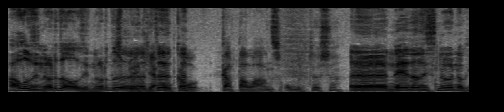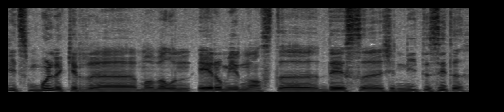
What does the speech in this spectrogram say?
Alles in orde, alles in orde. Spreek jij ook al Catalaans ondertussen? Uh, nee, dat is nog, nog iets moeilijker, uh, maar wel een eer om hier naast uh, deze genie te zitten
